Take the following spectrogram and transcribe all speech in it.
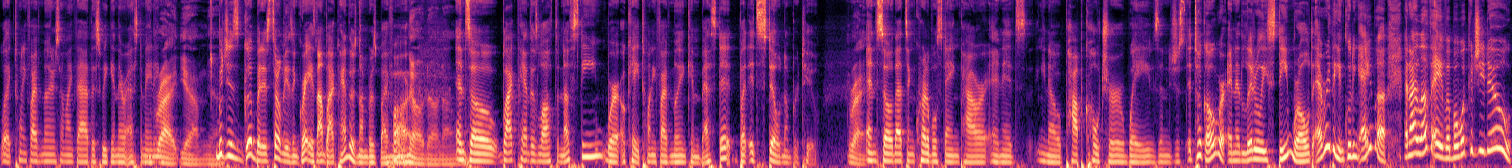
like 25 million or something like that this weekend they were estimating Right? Yeah. Yeah. which is good but it certainly isn't great it's not black panther's numbers by far no, no, no. and so Black Panther's lost enough steam where okay, 25 million can best it, but it's still number 2. Right. And so that's incredible staying power and it's, you know, pop culture waves and it just it took over and it literally steamrolled everything including Ava. And I love Ava, but what could she do?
